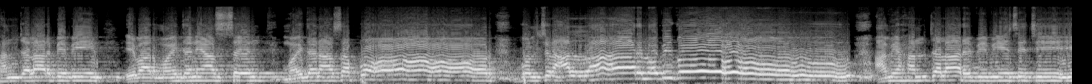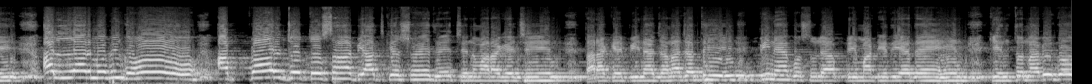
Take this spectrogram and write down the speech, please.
হানজালার বেবি এবার ময়দানে আসছেন, ময়দানে আসা পর বলছেন, আল্লাহর নবী গো, আমি হানজালার বেবি এসেছি। আল্লাহর নবী গো, আপনার যত সাহাবী আজকে শহীদ হয়েছেন, মারা গেছেন তারাকে বিনা জানাজাতে, বিনা গোসলে আপনি মাটি দিয়ে দেন। কিন্তু নবী গো,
